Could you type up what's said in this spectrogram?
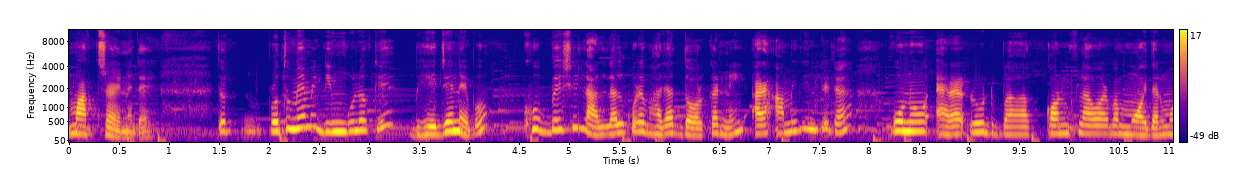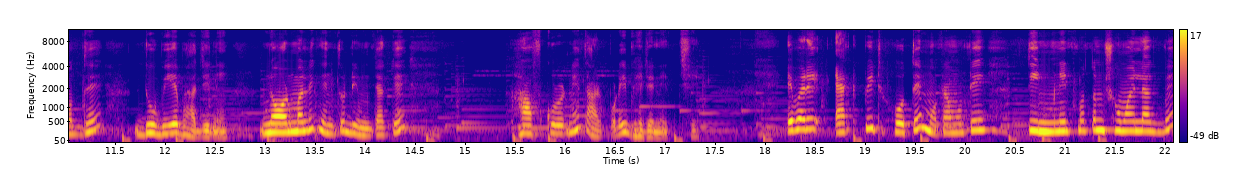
মাত্রা এনে দেয়। তো প্রথমে আমি ডিমগুলোকে ভেজে নেব। খুব বেশি লাল লাল করে ভাজার দরকার নেই। আর আমি কিন্তু এটা কোনো অ্যারারুট বা কর্নফ্লাওয়ার বা ময়দার মধ্যে ডুবিয়ে ভাজিনি। নর্মালি কিন্তু ডিমটাকে হাফ করে নিয়ে তারপরেই ভেজে নিচ্ছি। এবারে এক পিঠ হতে মোটামুটি তিন মিনিট মতন সময় লাগবে।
